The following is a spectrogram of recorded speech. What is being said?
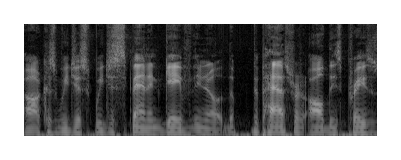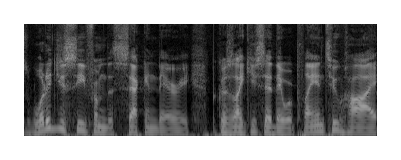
Uh, because we just we just spent and gave you know the the pass rush all these praises. What did you see from the secondary? Because like you said, they were playing two high.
